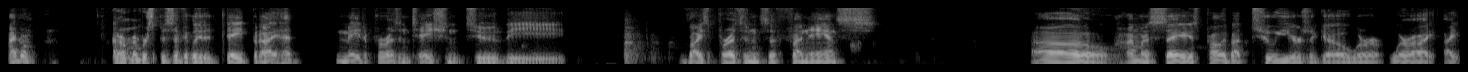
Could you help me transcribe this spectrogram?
I don't I don't remember specifically the date, but I had made a presentation to the vice presidents of finance. Oh, I'm going to say it's probably about two years ago, where where I I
